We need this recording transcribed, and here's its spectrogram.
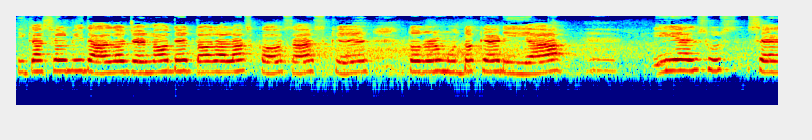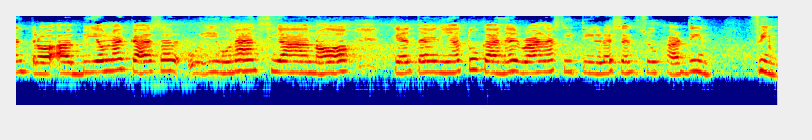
y casi olvidado, lleno de todas las cosas que todo el mundo quería. Y en su centro había una casa y un anciano que tenía tucanes, ranas y tigres en su jardín. Fin.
